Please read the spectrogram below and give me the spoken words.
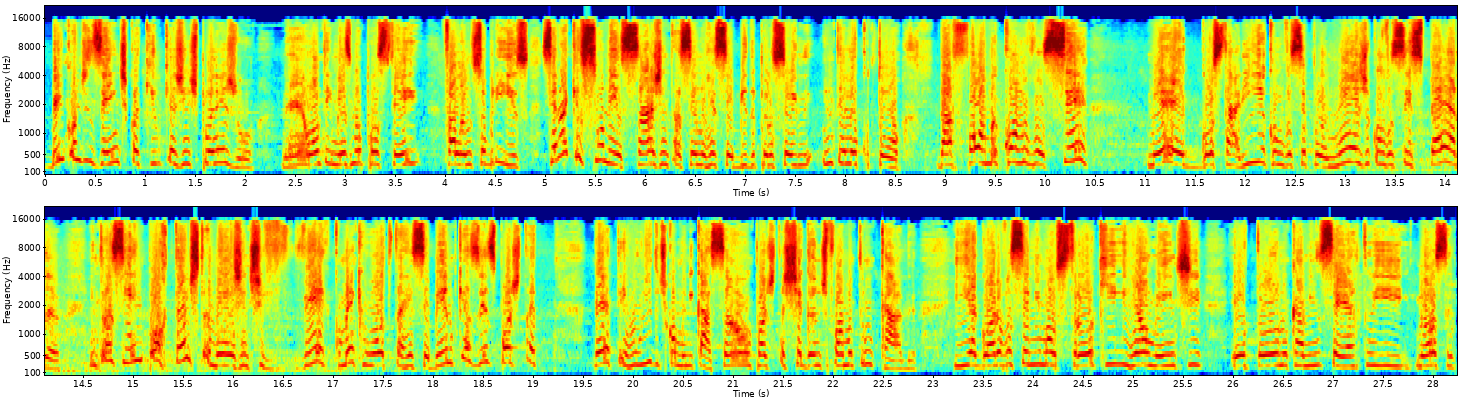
bem condizente com aquilo que a gente planejou. Né? Ontem mesmo eu postei falando sobre isso. Será que a sua mensagem está sendo recebida pelo seu interlocutor da forma como você né, gostaria, como você planeja, como você espera? Então, assim, é importante também a gente ver como é que o outro está recebendo, porque às vezes pode estar tá né, tem ruído de comunicação, pode estar chegando de forma truncada. E agora você me mostrou que realmente eu estou no caminho certo e, nossa,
